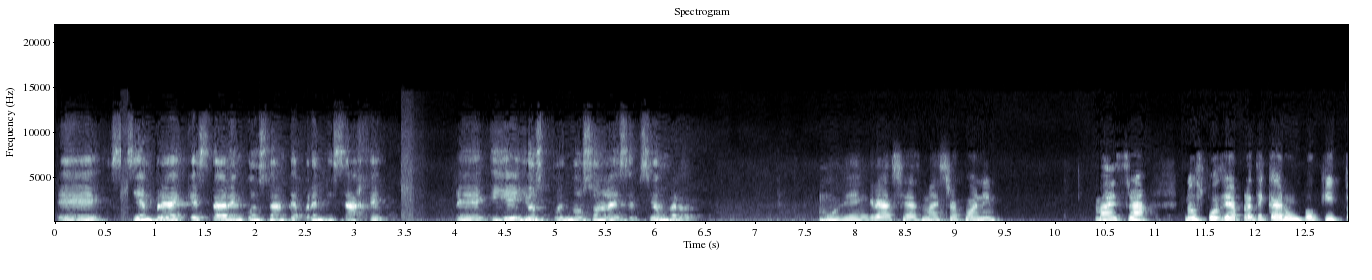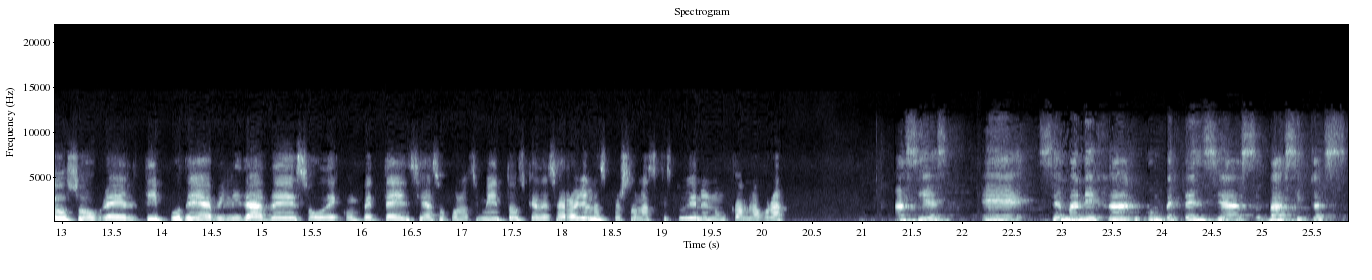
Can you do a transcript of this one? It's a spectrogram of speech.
Eh, siempre hay que estar en constante aprendizaje eh, y ellos pues no son la excepción, ¿verdad? Muy bien, gracias, maestra Juani. Maestra, ¿nos podría platicar un poquito sobre el tipo de habilidades o de competencias o conocimientos que desarrollan las personas que estudian en un campo laboral? Así es. Eh, se manejan competencias básicas,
